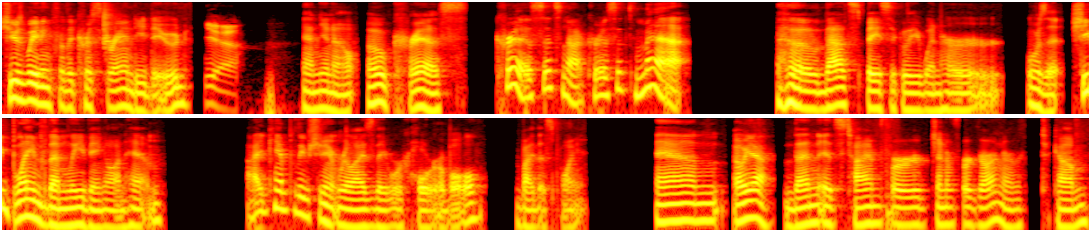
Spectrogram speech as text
She was waiting for the Chris Grandy dude, Yeah. and you know, oh Chris, Chris, it's not Chris, it's Matt. That's basically when her what was it? She blamed them leaving on him. I can't believe she didn't realize they were horrible by this point. And oh yeah, then it's time for Jennifer Garner to come,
